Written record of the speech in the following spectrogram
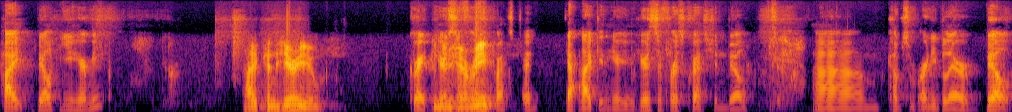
Hi, Bill. Can you hear me? I can hear you. Great. Can Here's you the hear first me? question. Yeah, I can hear you. Here's the first question, Bill. Um, comes from Ernie Blair. Bill,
